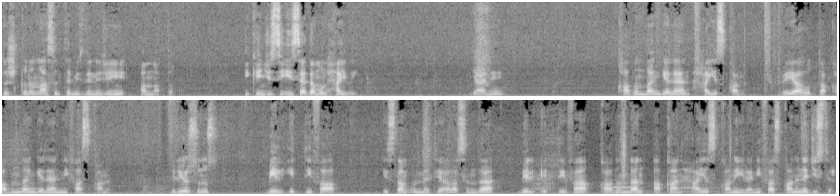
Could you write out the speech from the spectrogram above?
dışkının nasıl temizleneceğini anlattık. İkincisi ise demul hayvi. Yani kadından gelen hayız kanı veyahut da kadından gelen nifas kanı. Biliyorsunuz bil ittifak İslam ümmeti arasında bil ittifak kadından akan hayız kanı ile nifas kanı necistir.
